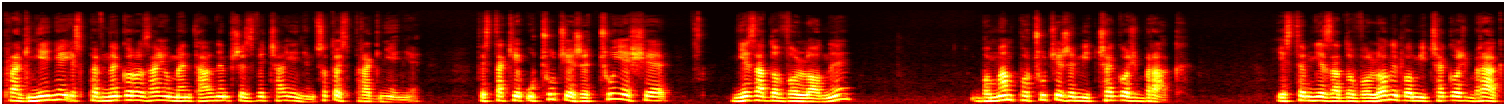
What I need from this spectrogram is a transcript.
pragnienie jest pewnego rodzaju mentalnym przyzwyczajeniem. Co to jest pragnienie? To jest takie uczucie, że czuję się niezadowolony, bo mam poczucie, że mi czegoś brak. Jestem niezadowolony, bo mi czegoś brak.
